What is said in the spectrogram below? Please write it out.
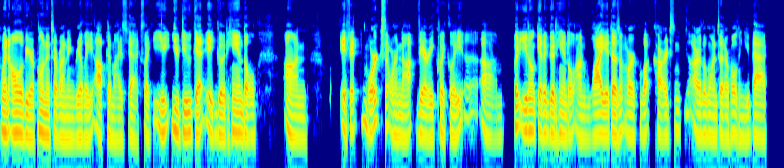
when all of your opponents are running really optimized decks like you you do get a good handle on if it works or not very quickly uh, um, but you don't get a good handle on why it doesn't work, what cards are the ones that are holding you back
